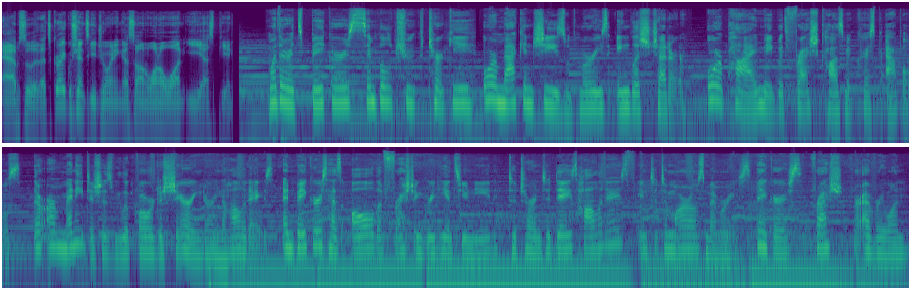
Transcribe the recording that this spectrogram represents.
Absolutely. That's Greg Wyshynski joining us on 101 ESPN. Whether it's Baker's Simple Truth Turkey or mac and cheese with Murray's English Cheddar or pie made with fresh Cosmic Crisp apples. There are many dishes we look forward to sharing during the holidays, and Baker's has all the fresh ingredients you need to turn today's holidays into tomorrow's memories. Baker's, fresh for everyone.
